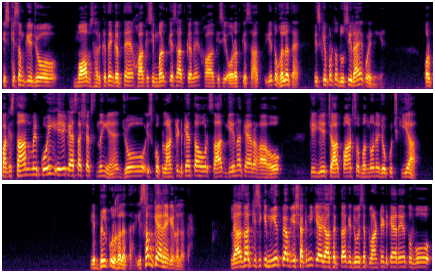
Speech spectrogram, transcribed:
اس قسم کے جو مابز حرکتیں کرتے ہیں، خواہ کسی مرد کے ساتھ کریں، خواہ کسی عورت کے ساتھ، یہ تو غلط ہے۔ اس کے اوپر تو دوسری رائے کوئی نہیں ہے۔ اور پاکستان میں کوئی ایک ایسا شخص نہیں ہے جو اس کو پلانٹڈ کہتا ہو اور ساتھ یہ نہ کہہ رہا ہو کہ یہ چار پانچ سو بندوں نے جو کچھ کیا، یہ بالکل غلط ہے۔ یہ سب کہہ رہے ہیں کہ غلط ہے۔ لہذا کسی کی نیت پہ اب یہ شک نہیں کیا جا سکتا کہ جو اسے پلانٹڈ کہہ رہے ہیں تو وہ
